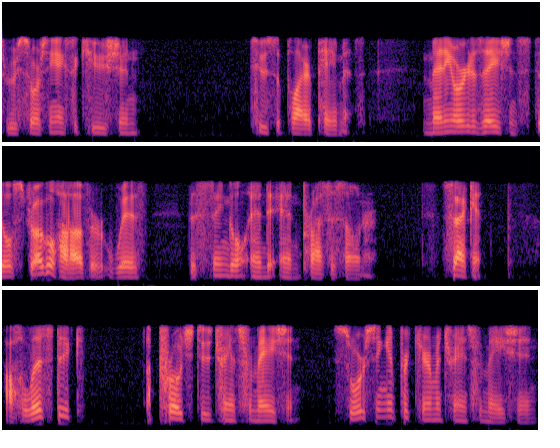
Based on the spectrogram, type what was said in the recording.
through sourcing execution to supplier payments. Many organizations still struggle, however, with the single end to end process owner. Second, a holistic approach to transformation. Sourcing and procurement transformation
